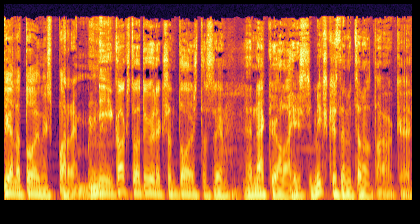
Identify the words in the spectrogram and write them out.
vielä toimis paremmin. Niin, 2019 se, se näköalahissi. Miksi sitä nyt sanotaan oikein?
